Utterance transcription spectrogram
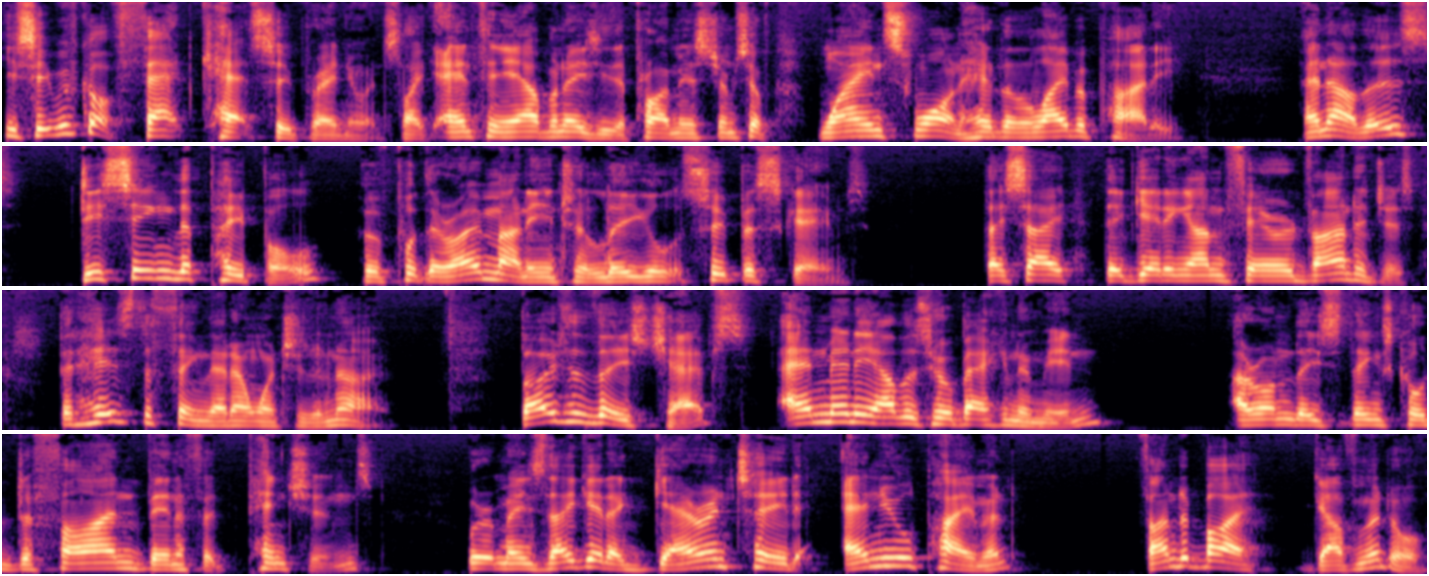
You see, we've got fat cat superannuants like Anthony Albanese, the Prime Minister himself, Wayne Swan, head of the Labor Party, and others dissing the people who have put their own money into legal super schemes. They say they're getting unfair advantages. But here's the thing they don't want you to know. Both of these chaps, and many others who are backing them in, are on these things called defined benefit pensions where it means they get a guaranteed annual payment funded by government or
